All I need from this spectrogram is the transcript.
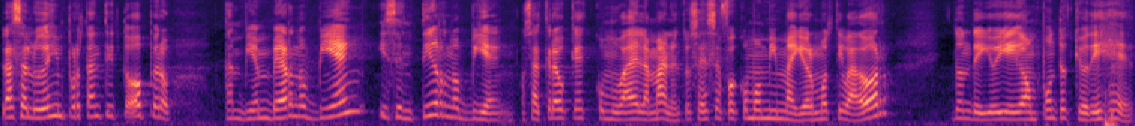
La salud es importante y todo, pero también vernos bien y sentirnos bien. O sea, creo que como va de la mano. Entonces ese fue como mi mayor motivador donde yo llegué a un punto que yo dije.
